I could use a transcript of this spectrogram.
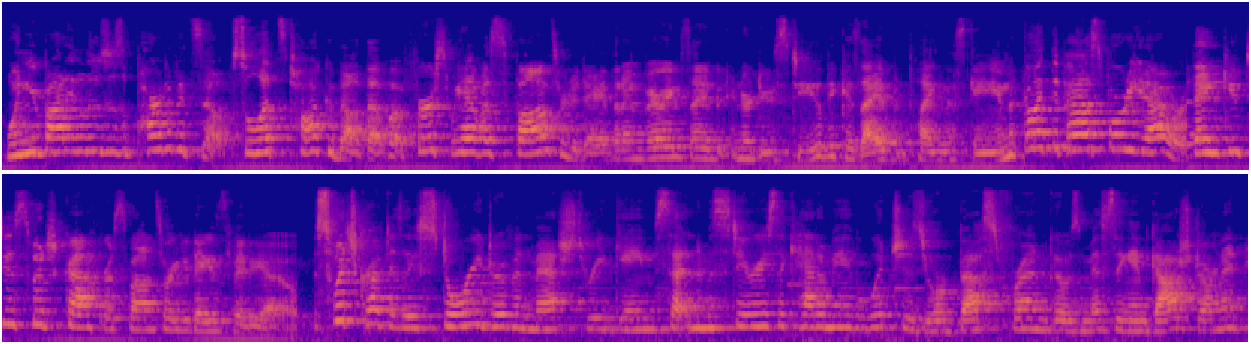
when your body loses a part of itself. So let's talk about that. But first we have a sponsor today that I'm very excited to introduce to you because I have been playing this game for like the past 48 hours. Thank you to Switchcraft for sponsoring today's video. Switchcraft is a story-driven match three game set in a mysterious academy of witches. Your best friend goes missing and gosh darn it,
